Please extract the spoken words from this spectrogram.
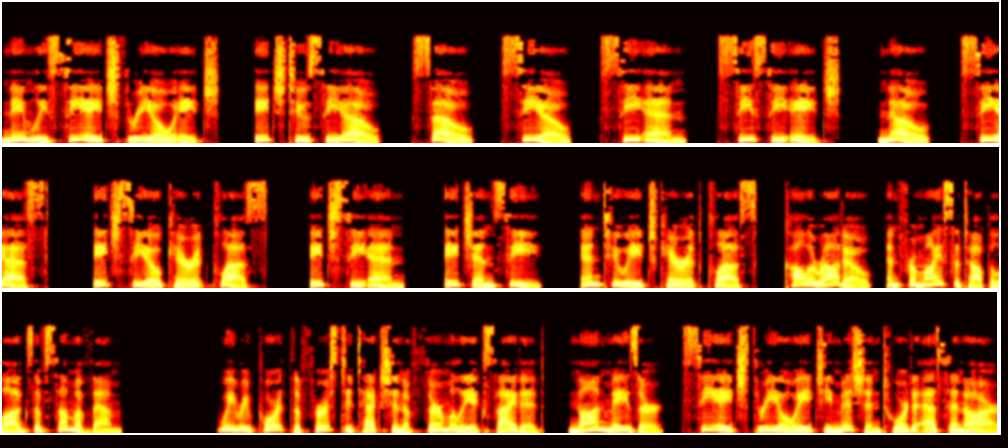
namely CH3OH, H2CO, SO, CO, CN, CCH, NO, CS, HCO caret plus, HCN, HNC, N2H caret plus, Colorado, and from isotopologues of some of them. We report the first detection of thermally excited, non-maser, CH3OH emission toward a SNR.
